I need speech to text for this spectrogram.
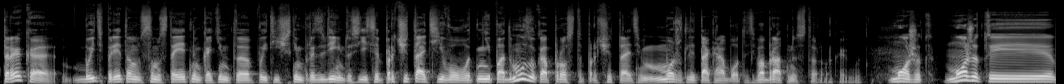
трека быть при этом самостоятельным каким-то поэтическим произведением? То есть если прочитать его вот не под музыку, а просто прочитать, может ли так работать в обратную сторону? Как бы? Может. Может и,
